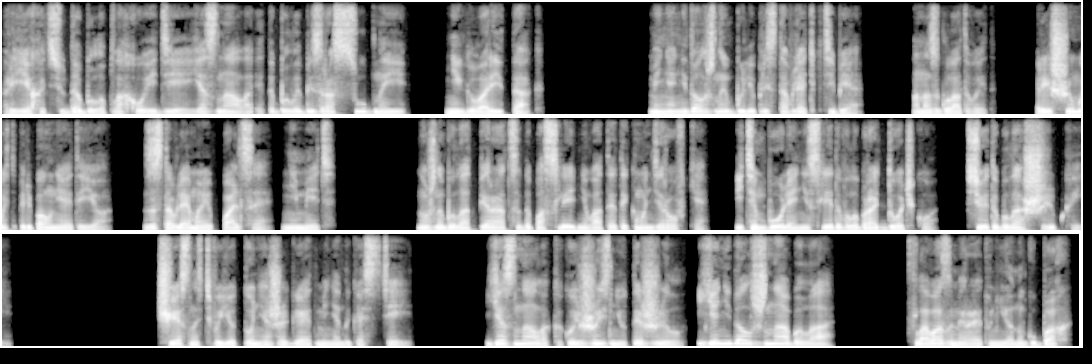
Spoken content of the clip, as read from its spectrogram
Приехать сюда было плохой идеей, я знала, это было безрассудно и... Не говори так. Меня не должны были представлять к тебе. Она сглатывает. Решимость переполняет ее, заставляя мои пальцы неметь. Нужно было отпираться до последнего от этой командировки. И тем более не следовало брать дочку. Все это было ошибкой. Честность в ее тоне сжигает меня до костей. Я знала, какой жизнью ты жил, и я не должна была. Слова замирают у нее на губах,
